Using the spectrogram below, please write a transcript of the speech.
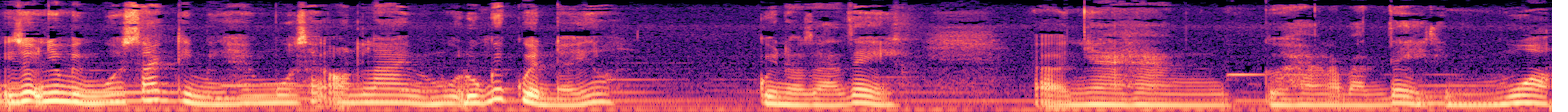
Ví dụ như mình mua sách thì mình hay mua sách online mà mua đúng cái quyển đấy thôi. Quyển nào giá rẻ ở nhà hàng, cửa hàng là bán rẻ thì mình mua.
